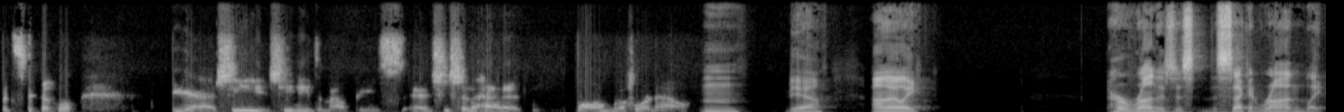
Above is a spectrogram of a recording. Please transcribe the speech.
But still, yeah, she she needs a mouthpiece, and she should have had it long before now. Mm, yeah. I don't know, like her run is just the second run. Like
